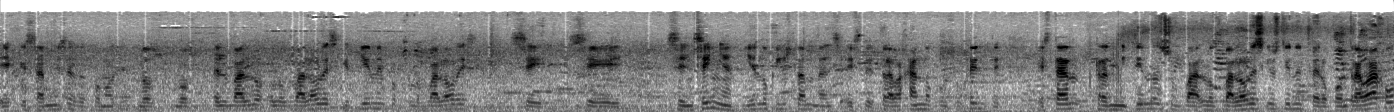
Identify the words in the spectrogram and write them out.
eh, que también se reconoce los, los, el los valores que tienen, porque los valores se, se enseñan y es lo que ellos están este, trabajando con su gente. Están transmitiendo va- los valores que ellos tienen, pero con trabajo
